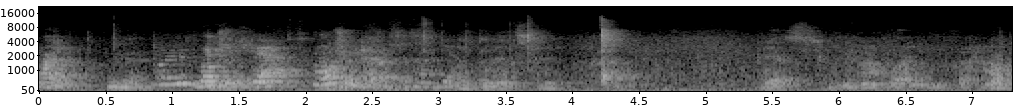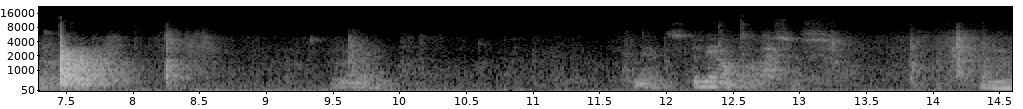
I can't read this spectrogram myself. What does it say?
right. Motion passed. Motion passes. Yes. All right. Next, the mailboxes. Hmm.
